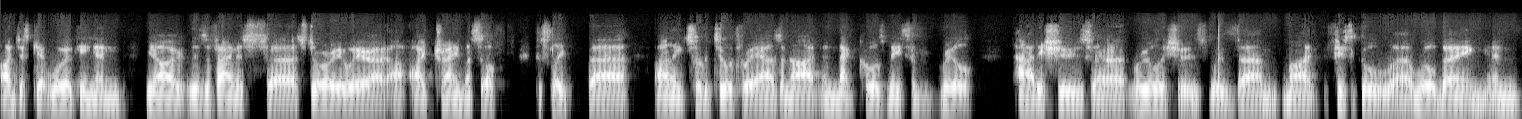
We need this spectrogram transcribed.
I just kept working and you know, there's a famous uh, story where I, I, trained myself to sleep uh, only sort of two or three hours a night, and that caused me some real hard issues, uh, real issues with um, my physical uh, well-being. And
